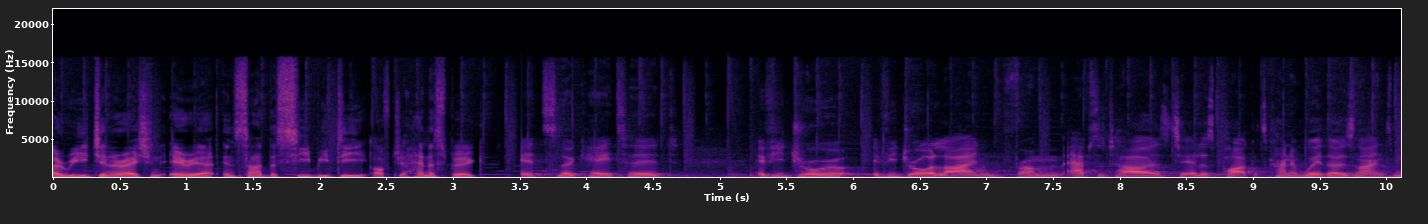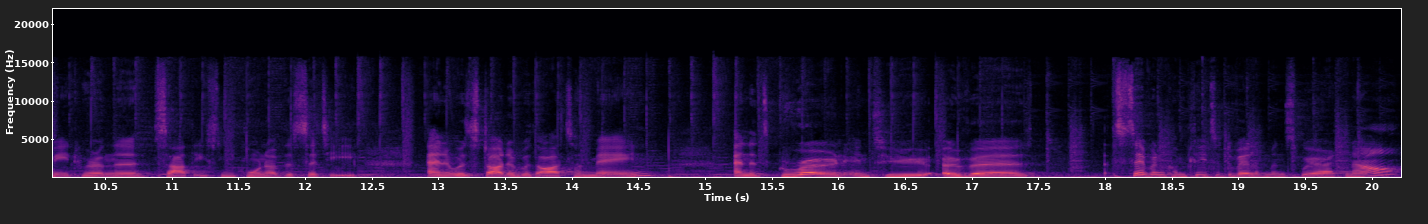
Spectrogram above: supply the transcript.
a regeneration area inside the CBD of Johannesburg. It's located if you draw if you draw a line from Absa Towers to Ellis Park, it's kind of where those lines meet. We're in the southeastern corner of the city, and it was started with Arts on Main, and it's grown into over seven completed developments we're at now.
